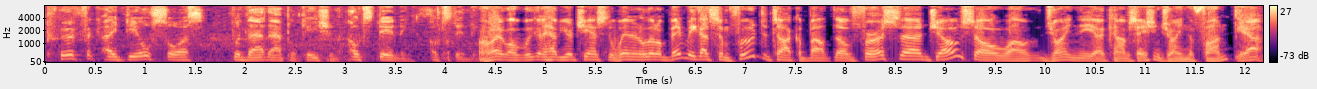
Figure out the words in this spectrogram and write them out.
perfect ideal sauce for that application. Outstanding, outstanding. All right, well, we're going to have your chance to win in a little bit. We got some food to talk about, though, first, uh, Joe. So uh, join the uh, conversation, join the fun. Yeah.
